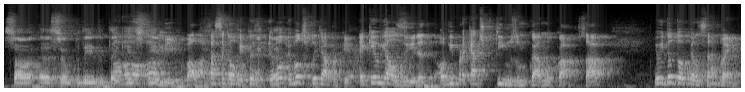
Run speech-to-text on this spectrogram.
só a seu pedido, tem oh, que existir. Oh, amigo, vá lá, faça qualquer coisa. Eu vou-te vou explicar porquê. É que eu e a Alzira, ao vir para cá, discutimos um bocado no carro, sabe? Eu então estou a pensar, bem,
